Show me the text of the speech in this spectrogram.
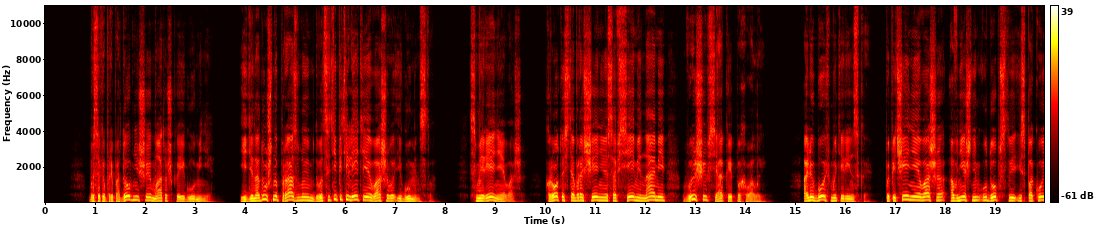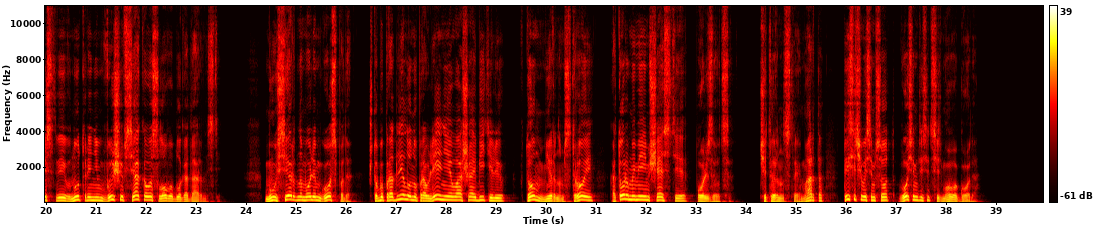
Высокопреподобнейшая матушка игуменья, единодушно празднуем 25-летие вашего игуменства. Смирение ваше, кротость обращения со всеми нами выше всякой похвалы. А любовь материнская, попечение ваше о внешнем удобстве и спокойствии внутреннем выше всякого слова благодарности. Мы усердно молим Господа, чтобы продлил он управление вашей обителью в том мирном строе, которым имеем счастье пользоваться. 14 марта 1887 года.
